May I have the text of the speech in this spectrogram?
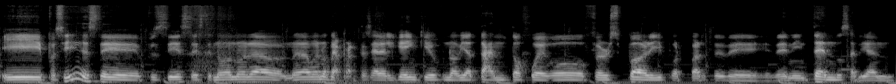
Y pues sí, este, pues sí, este, este no, no, era, no era bueno. Aparte de ser el GameCube, no había tanto juego first party por parte de, de, Nintendo. Salían,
